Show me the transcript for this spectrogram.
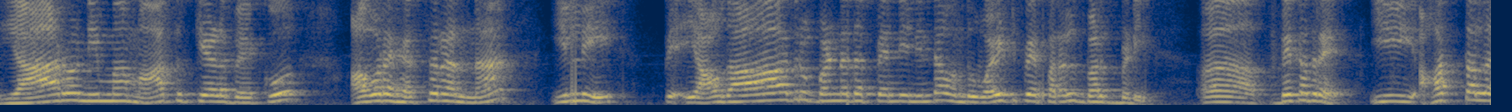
ಯಾರು ನಿಮ್ಮ ಮಾತು ಕೇಳಬೇಕು, ಅವರ ಹೆಸರನ್ನ ಇಲ್ಲಿ ಯಾವ್ದಾದ್ರೂ ಬಣ್ಣದ ಪೆನ್ನಿನಿಂದ ಒಂದು ವೈಟ್ ಪೇಪರ್ ಅಲ್ಲಿ ಬರ್ದ್ಬಿಡಿ. ಬೇಕಾದ್ರೆ ಈ ಹತ್ತಲ್ಲ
